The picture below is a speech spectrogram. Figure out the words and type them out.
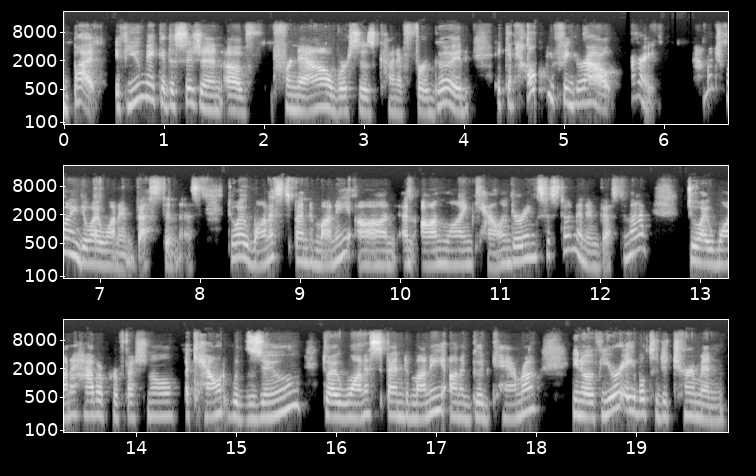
But if you make a decision of for now versus kind of for good, it can help you figure out all right, how much money do I want to invest in this? Do I want to spend money on an online calendaring system and invest in that? Do I want to have a professional account with Zoom? Do I want to spend money on a good camera? You know, if you're able to determine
